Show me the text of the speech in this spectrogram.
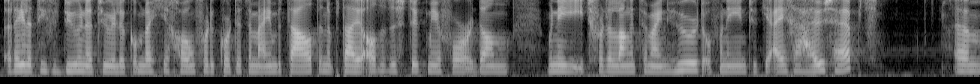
relatief duur natuurlijk, omdat je gewoon voor de korte termijn betaalt. En dan betaal je altijd een stuk meer voor dan wanneer je iets voor de lange termijn huurt of wanneer je natuurlijk je eigen huis hebt. Ehm,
